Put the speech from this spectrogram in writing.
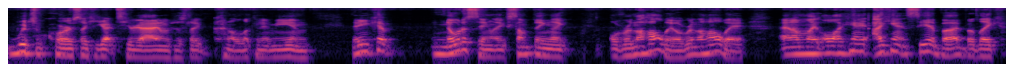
Which of course, like he got teary eyed and was just like kind of looking at me, and then he kept noticing like something like over in the hallway, over in the hallway, and I'm like, oh, I can't, I can't see it, bud, but like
